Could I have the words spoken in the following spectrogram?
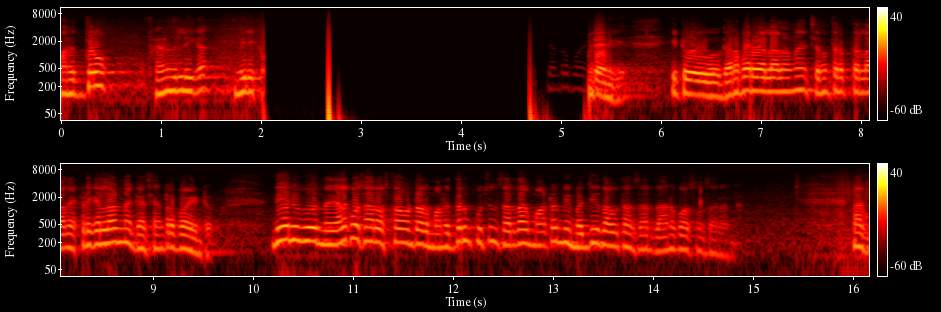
మనిద్దరం ఫ్రెండ్లీగా మీరు సెంటర్ పాయింట్ ఆయనకి. ఇటు గణపరం వెళ్ళాలన్నా చిన్న తిరుపతి వెళ్ళాలి ఎక్కడికి వెళ్ళాలన్నా నాకు సెంటర్ పాయింట్ నేను నెలకోసారి వస్తూ ఉంటాను. మన ఇద్దరం కూర్చుని సరదాగా మాట్లాడి మీ మజ్జిగ తాగుతాను సార్ దానికోసం సార్ అన్న. నాకు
